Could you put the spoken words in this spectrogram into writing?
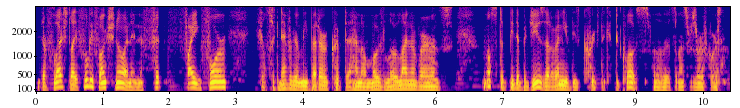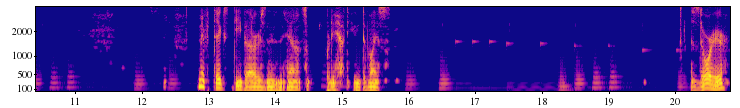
With flashlight fully functional and in fit fighting form, you feel significantly better equipped to handle most low-lying environments, and also to beat the bejesus out of any of these creeps that get too close. Well, that's a last resort, of course. And if it takes deep batteries, then yeah, it's a pretty hefty device. There's a door here.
